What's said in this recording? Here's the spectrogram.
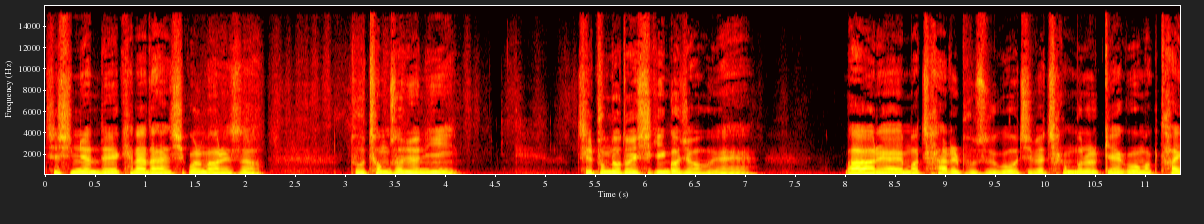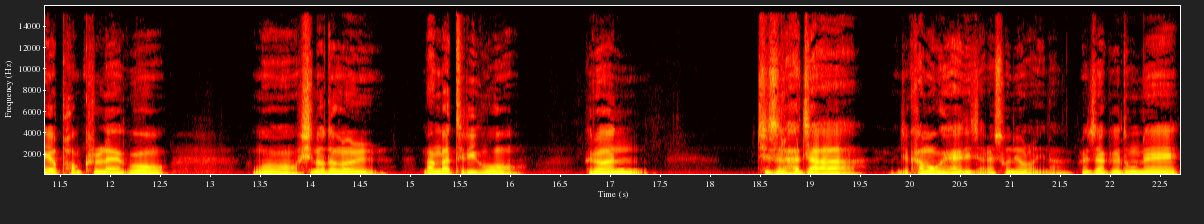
70년대 캐나다 한 시골 마을에서 두 청소년이 질풍노도의 시기인 거죠. 예. 마을에 뭐 차를 부수고 집에 창문을 깨고 막 타이어 펑크를 내고 뭐 신호등을 망가뜨리고 그런 짓을 하자. 이제 감옥에 가야 되잖아요. 소년원이나. 그래서 그 동네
